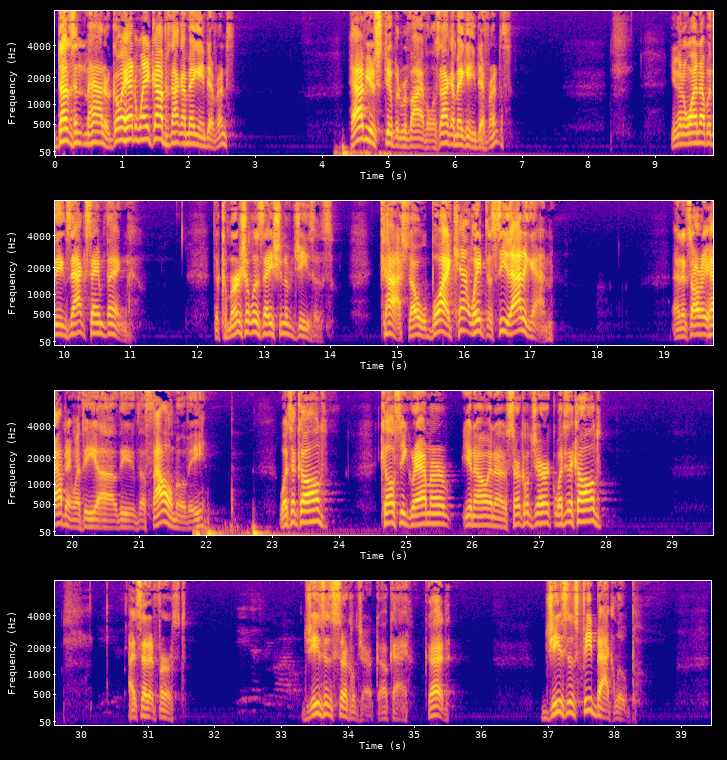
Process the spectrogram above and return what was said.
Doesn't matter. Go ahead and wake up. It's not going to make any difference. Have your stupid revival. It's not going to make any difference. You're going to wind up with the exact same thing the commercialization of Jesus. Gosh, oh boy, I can't wait to see that again. And it's already happening with the uh, the the foul movie. What's it called? Kelsey Grammer, you know, in a circle jerk. What's it called? I said it first. Jesus circle jerk. Okay, good. Jesus feedback loop.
